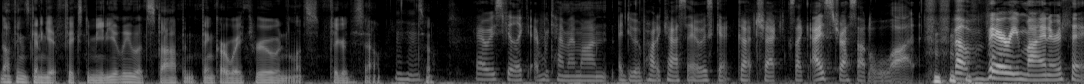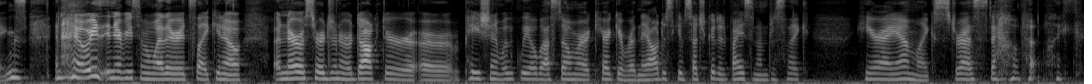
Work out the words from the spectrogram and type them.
nothing's going to get fixed immediately. Let's stop and think our way through, and let's figure this out. Mhm. So, I always feel like every time I'm on, I do a podcast, I always get gut checked. It's like I stress out a lot about very minor things. And I always interview someone, whether it's like, you know, a neurosurgeon or a doctor or a patient with glioblastoma or a caregiver, and they all just give such good advice. And I'm just like, here I am, like stressed out that, like,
